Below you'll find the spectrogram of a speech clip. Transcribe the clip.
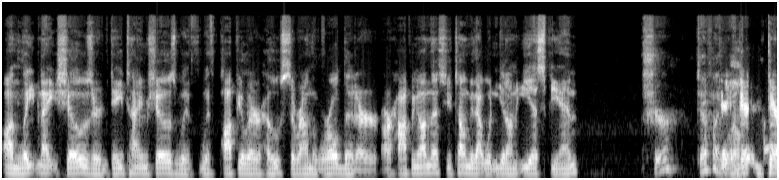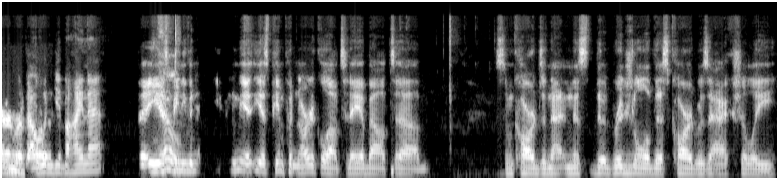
on late night shows or daytime shows with with popular hosts around the world that are are hopping on this. You're telling me that wouldn't get on ESPN? Sure, definitely. Dar- will. Dar- Darren Rovell wouldn't get behind that. The ESPN Hell. even even ESPN put an article out today about um, some cards and that, and this the original of this card was actually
